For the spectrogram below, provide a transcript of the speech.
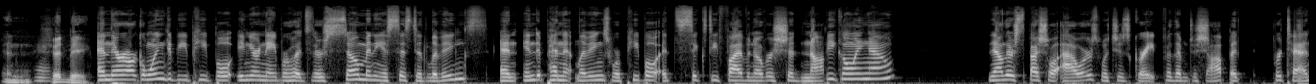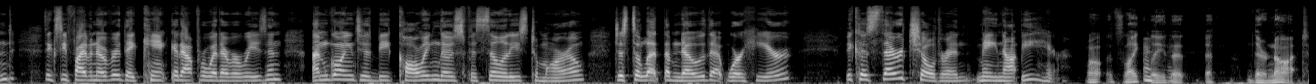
and should be. And there are going to be people in your neighborhoods. There's so many assisted livings and independent livings where people at 65 and over should not be going out. Now there's special hours, which is great for them to shop, but pretend 65 and over, they can't get out for whatever reason. I'm going to be calling those facilities tomorrow just to let them know that we're here because their children may not be here. Well, it's likely mm-hmm. that, that they're not.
